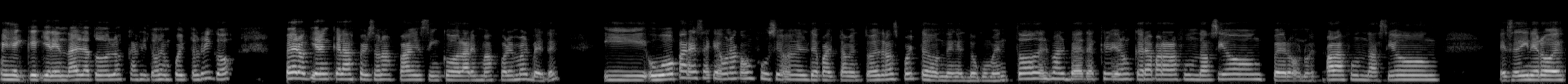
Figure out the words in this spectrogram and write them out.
es el que quieren darle a todos los carritos en Puerto Rico, pero quieren que las personas paguen 5 dólares más por el malvete. Y hubo, parece que una confusión en el Departamento de Transporte, donde en el documento del malvete escribieron que era para la fundación, pero no es para la fundación. Ese dinero es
